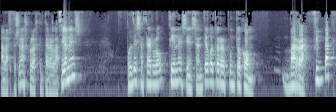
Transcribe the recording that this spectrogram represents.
a las personas con las que te relaciones, puedes hacerlo, tienes en santiagotorre.com barra feedback,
